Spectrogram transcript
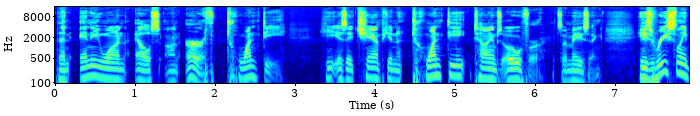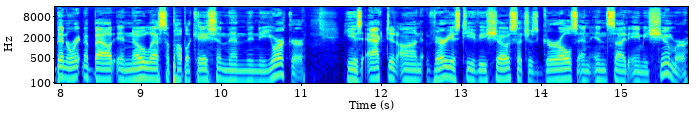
than anyone else on earth 20. He is a champion 20 times over. That's amazing. He's recently been written about in no less a publication than The New Yorker. He has acted on various TV shows such as Girls and Inside Amy Schumer.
